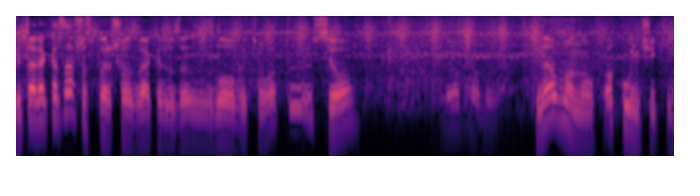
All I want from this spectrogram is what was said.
Віталя казав, що з першого закиду зловить. От і все. Не обманув. Не обманув, окунчики.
